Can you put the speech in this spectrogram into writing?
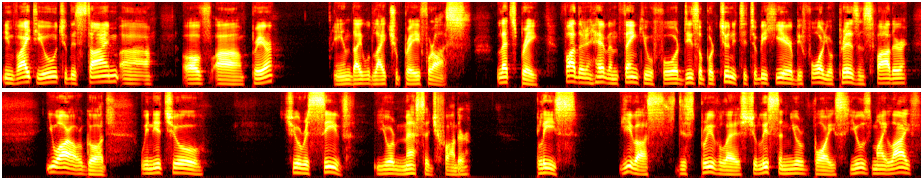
invite you to this time uh, of uh, prayer, and I would like to pray for us. Let's pray. Father in heaven, thank you for this opportunity to be here before your presence, Father. You are our God. We need to, to receive your message, Father. Please give us this privilege to listen your voice. Use my life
